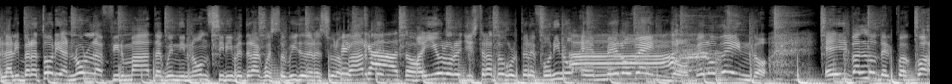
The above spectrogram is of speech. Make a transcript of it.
la liberatoria non l'ha firmata, quindi non si rivedrà questo video da nessuna parte. Peccato. Ma io l'ho registrato col telefonino e me lo vendo, me lo vendo. È il ballo del qua qua.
